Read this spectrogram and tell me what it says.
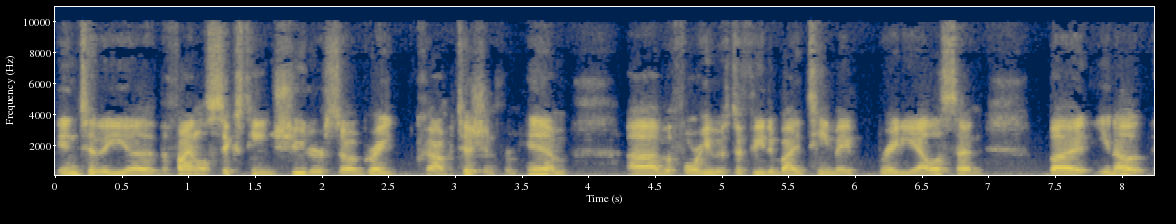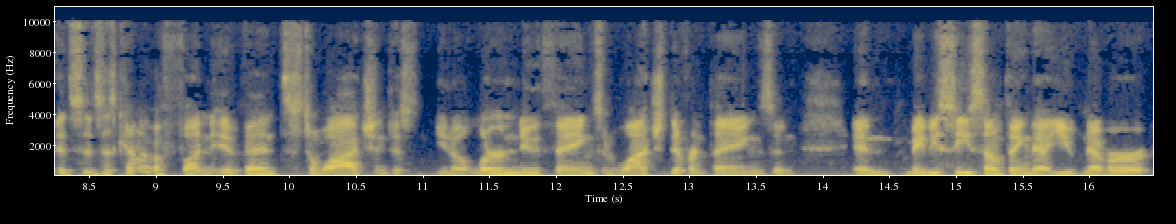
into the uh, the final 16 shooter. So a great competition from him uh, before he was defeated by teammate Brady Ellison. But you know, it's it's just kind of a fun event to watch and just you know learn new things and watch different things and and maybe see something that you've never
